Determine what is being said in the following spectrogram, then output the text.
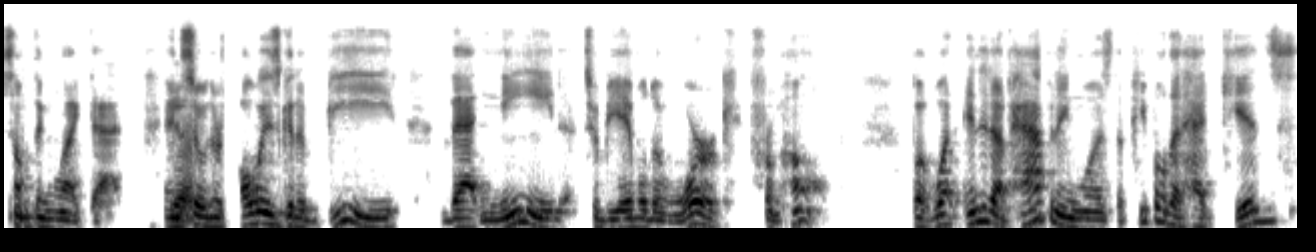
something like that. And yeah. so there's always going to be that need to be able to work from home but what ended up happening was the people that had kids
